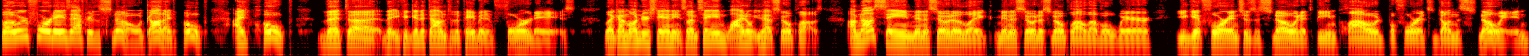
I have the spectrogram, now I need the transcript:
but we're four days after the snow. God, I'd hope, I'd hope that uh that you could get it down to the pavement in four days. Like I'm understanding. So I'm saying, why don't you have snowplows? I'm not saying Minnesota like Minnesota snowplow level where you get four inches of snow and it's being plowed before it's done snowing.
